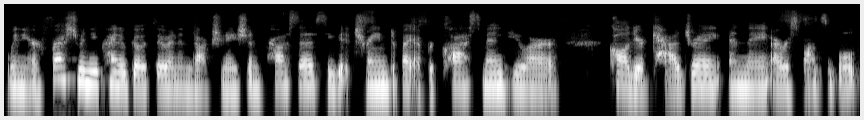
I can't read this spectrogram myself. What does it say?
when you're a freshman, you kind of go through an indoctrination process. You get trained by upperclassmen who are called your cadre, and they are responsible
